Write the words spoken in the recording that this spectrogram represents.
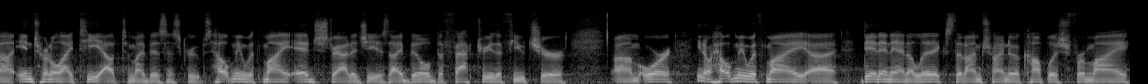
uh, internal IT out to my business groups. Help me with my edge strategy as I build the factory of the future. Um, or, you know, help me with my uh, data and analytics that I'm trying to accomplish for my,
